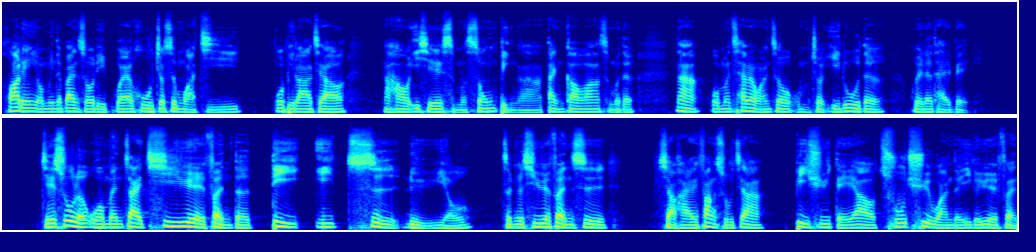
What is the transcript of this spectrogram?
花莲有名的伴手礼不外乎就是麻吉、剥皮辣椒，然后一些什么松饼啊、蛋糕啊什么的。那我们采买完之后，我们就一路的回了台北，结束了我们在七月份的第一次旅游。整个七月份是小孩放暑假必须得要出去玩的一个月份，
